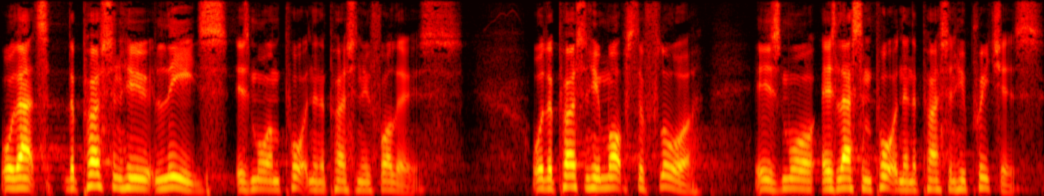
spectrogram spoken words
Or that the person who leads is more important than the person who follows. Or the person who mops the floor is, more, is less important than the person who preaches.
